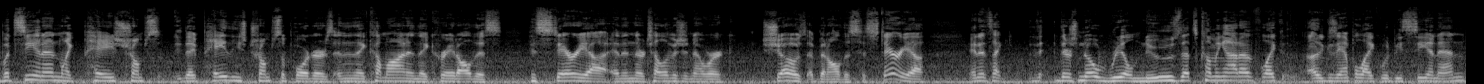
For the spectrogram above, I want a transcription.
but CNN like pays Trump's, they pay these Trump supporters, and then they come on and they create all this hysteria, and then their television network shows have been all this hysteria, and it's like th- there's no real news that's coming out of like an example like would be CNN.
